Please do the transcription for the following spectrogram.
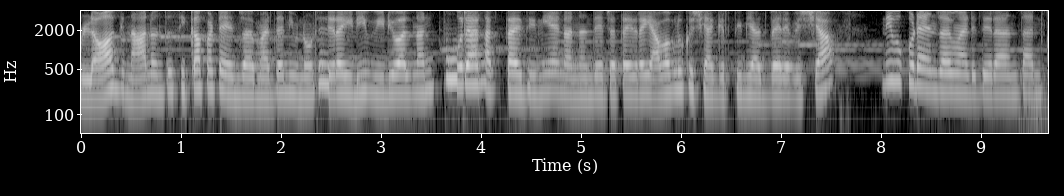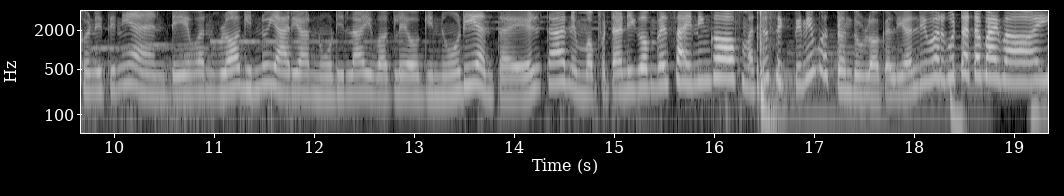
ವ್ಲಾಗ್ ನಾನಂತೂ ಸಿಕ್ಕಾಪಟ್ಟೆ ಎಂಜಾಯ್ ಮಾಡಿದೆ. ನೀವು ನೋಡ್ತಾ ಇದ್ದೀರಾ ಇಡೀ ವಿಡಿಯೋ ಅಲ್ಲಿ. ನಾನು ಪೂರಾ ನಗ್ತಾ ಇದ್ದೀನಿ. ಆ್ಯಂಡ್ ನನ್ನಂದೇ ಜೊತೆ ಇದ್ರೆ ಯಾವಾಗಲೂ ಖುಷಿಯಾಗಿರ್ತೀನಿ. ಅದು ಬೇರೆ ವಿಷಯ. ನೀವು ಕೂಡ ಎಂಜಾಯ್ ಮಾಡಿದ್ದೀರಾ ಅಂತ ಅಂದ್ಕೊಂಡಿದ್ದೀನಿ ಆ್ಯಂಡ್ ಡೇ ಒನ್ ವ್ಲಾಗ್ ಇನ್ನೂ ಯಾರ್ಯಾರು ನೋಡಿಲ್ಲ, ಇವಾಗಲೇ ಹೋಗಿ ನೋಡಿ ಅಂತ ಹೇಳ್ತಾ ನಿಮ್ಮ ಪುಟಾಣಿಗೊಂಬೆ ಸೈನಿಂಗ್ ಆಫ್ ಮತ್ತೆ ಸಿಗ್ತೀನಿ ಮತ್ತೊಂದು ವ್ಲಾಗಲ್ಲಿ ಅಲ್ಲಿವರೆಗೂ ಟಾಟಾ ಬಾಯ್ ಬಾಯ್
